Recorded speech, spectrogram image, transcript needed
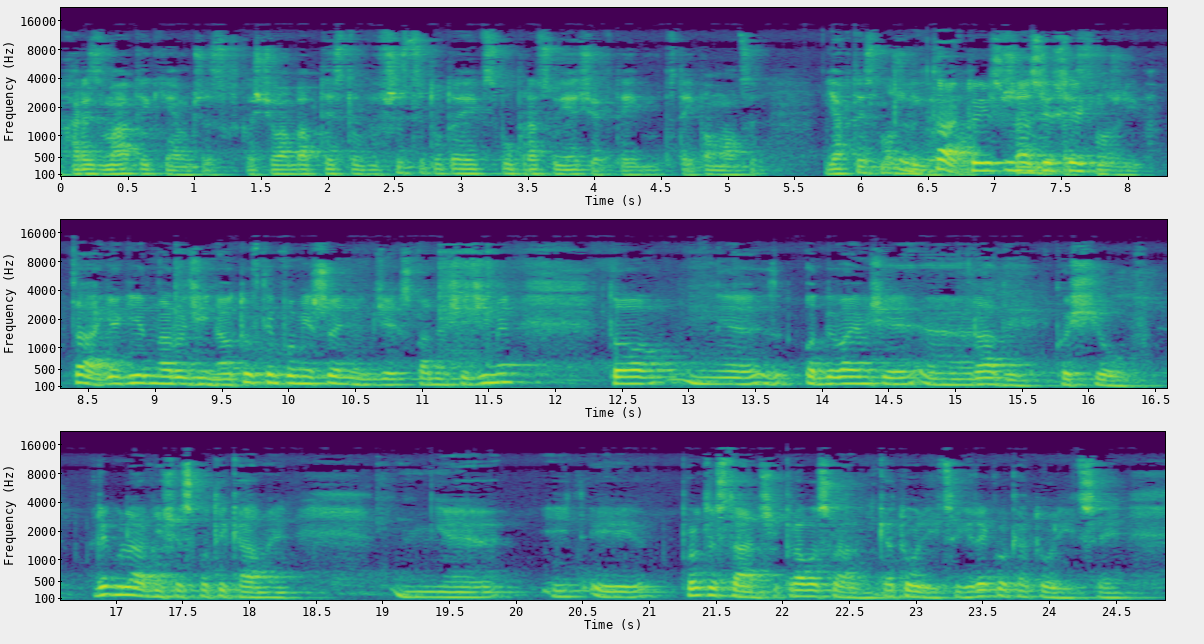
charyzmatykiem czy z kościoła baptystów, wy wszyscy tutaj współpracujecie w tej, w tej pomocy. Jak to jest możliwe? Tak, to jest u nas jest, jest jak, możliwe. Tak, jak jedna rodzina. Tu w tym pomieszczeniu, gdzie z Panem siedzimy, to mm, e, odbywają się e, rady kościołów. Regularnie się spotykamy. Mm, I, i protestanci, prawosławni, katolicy, grekokatolicy, Y,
